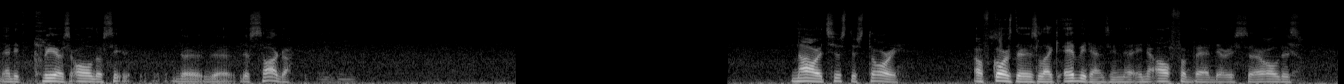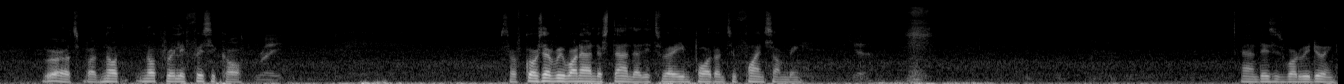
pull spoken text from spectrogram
then it clears all the the, the, the saga now it's just a story Of course, there is like evidence in the in the alphabet. There is uh, all these words, but not not really physical. Right. So of course, everyone understands that it's very important to find something, Yeah. and this is what we're doing.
